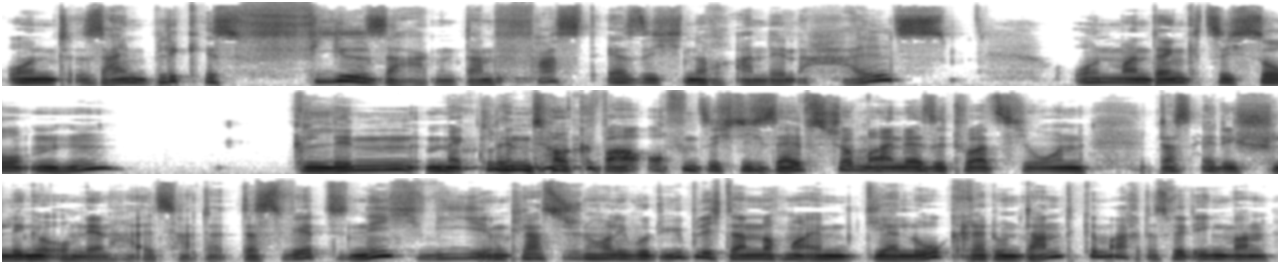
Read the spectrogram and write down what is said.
und sein Blick ist vielsagend. Dann fasst er sich noch an den Hals und man denkt sich so, mhm, Glyn McClintock war offensichtlich selbst schon mal in der Situation, dass er die Schlinge um den Hals hatte. Das wird nicht wie im klassischen Hollywood üblich dann nochmal im Dialog redundant gemacht. Das wird irgendwann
